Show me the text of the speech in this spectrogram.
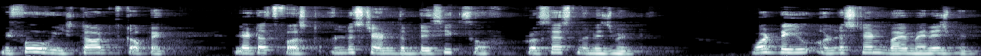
Before we start the topic, let us first understand the basics of process management. What do you understand by management?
